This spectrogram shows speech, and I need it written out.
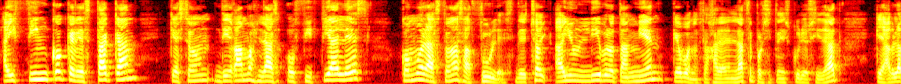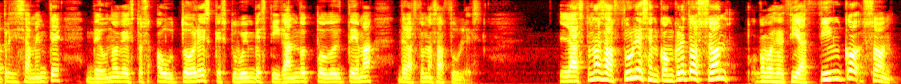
hay cinco que destacan que son, digamos, las oficiales como las zonas azules. De hecho, hay un libro también, que bueno, os dejaré el enlace por si tenéis curiosidad, que habla precisamente de uno de estos autores que estuvo investigando todo el tema de las zonas azules. Las zonas azules en concreto son, como os decía, cinco. Son,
